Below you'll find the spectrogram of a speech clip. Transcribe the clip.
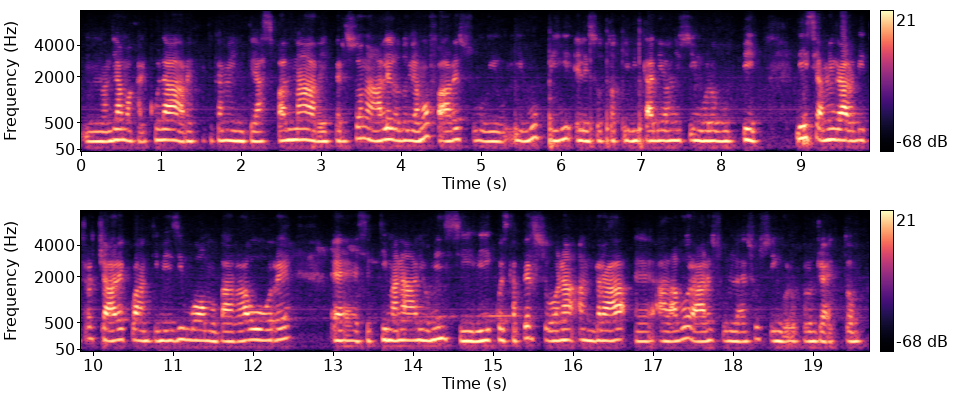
mh, andiamo a calcolare praticamente a spalmare il personale lo dobbiamo fare sui VP e le sottoattività di ogni singolo VP lì siamo in grado di tracciare quanti mesi uomo barra ore eh, settimanali o mensili questa persona andrà eh, a lavorare sul, sul singolo progetto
